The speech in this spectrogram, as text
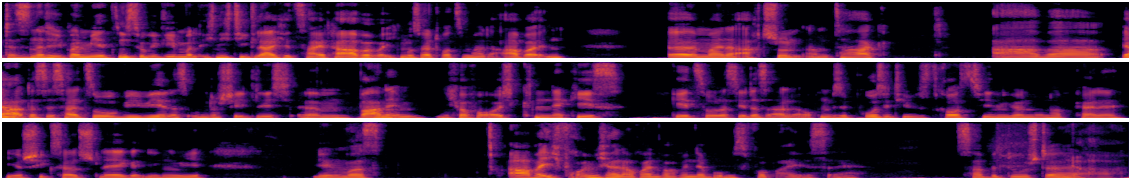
Das ist natürlich bei mir jetzt nicht so gegeben, weil ich nicht die gleiche Zeit habe, weil ich muss halt trotzdem halt arbeiten, äh, meine acht Stunden am Tag. Aber ja, das ist halt so, wie wir das unterschiedlich ähm, wahrnehmen. Ich hoffe, euch Kneckis geht so, dass ihr das alle auch ein bisschen Positives draus ziehen könnt und habt keine hier Schicksalsschläge irgendwie irgendwas. Aber ich freue mich halt auch einfach, wenn der Bums vorbei ist, ey. Zappeduscht, äh. Ja,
